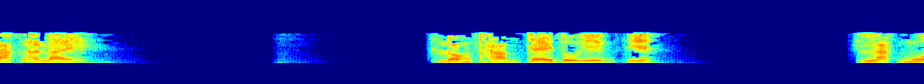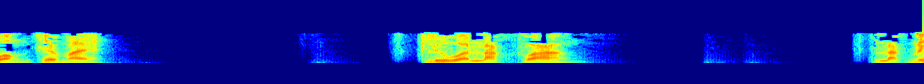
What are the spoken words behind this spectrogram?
รักอะไร ลองถามใจตัวเองสิรักง่วงใช่ไหม หรือว่ารักฟังรักใน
